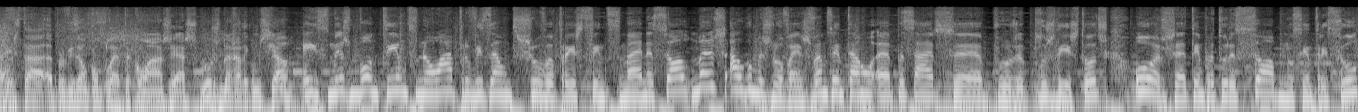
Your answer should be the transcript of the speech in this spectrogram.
Aí está a previsão completa com a AGA Seguros na Rádio Comercial. É isso mesmo, bom tempo, não há previsão de chuva para este fim de semana, sol, mas algumas nuvens. Vamos então a passar eh, por, pelos dias todos. Hoje a temperatura sobe no centro e sul,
